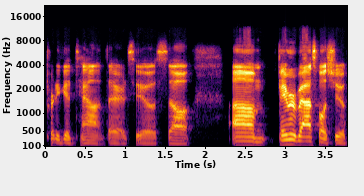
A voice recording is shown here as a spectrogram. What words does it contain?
pretty good talent there too. So, um, favorite basketball shoe.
